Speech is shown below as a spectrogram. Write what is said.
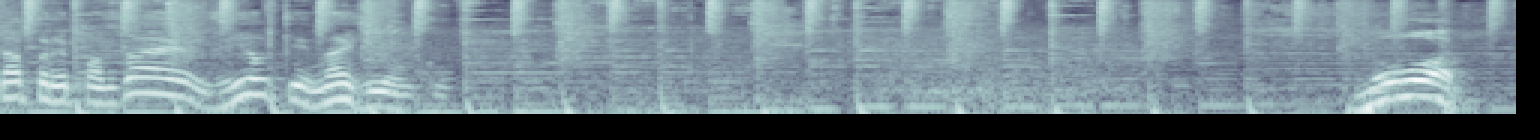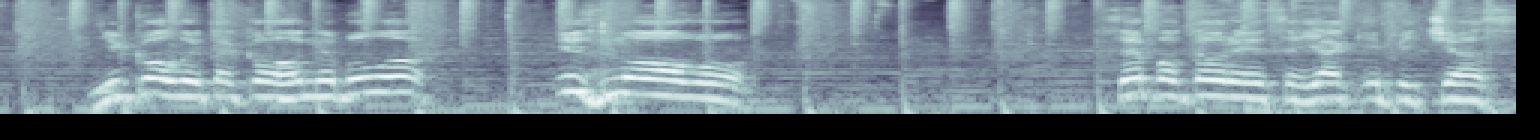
та переповзає з гілки на гілку. Ну от, ніколи такого не було. І знову все повторюється, як і під час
